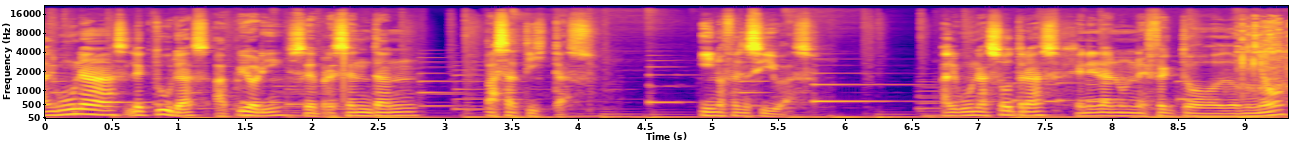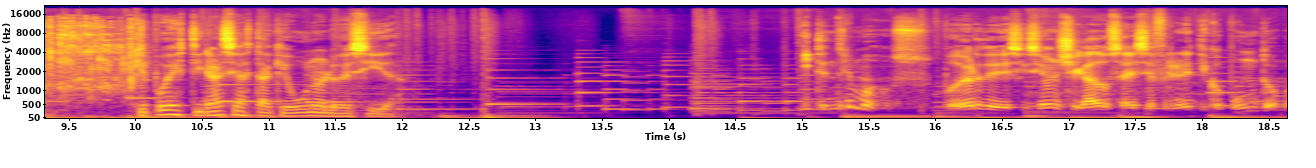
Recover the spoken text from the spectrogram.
Algunas lecturas a priori se presentan pasatistas, inofensivas. Algunas otras generan un efecto dominó que puede estirarse hasta que uno lo decida. Poder de decisión llegados a ese frenético punto?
